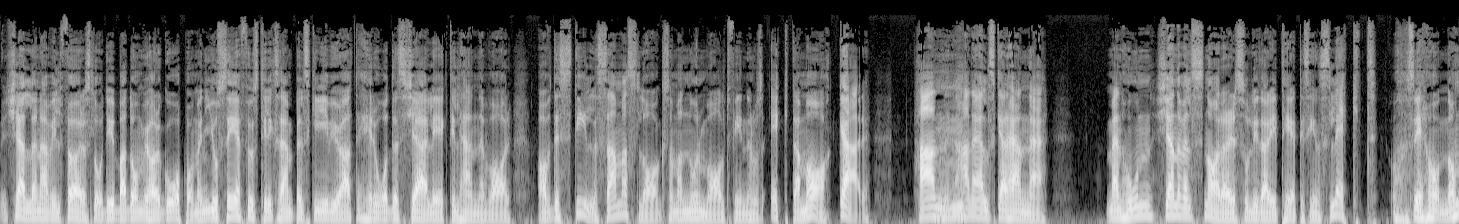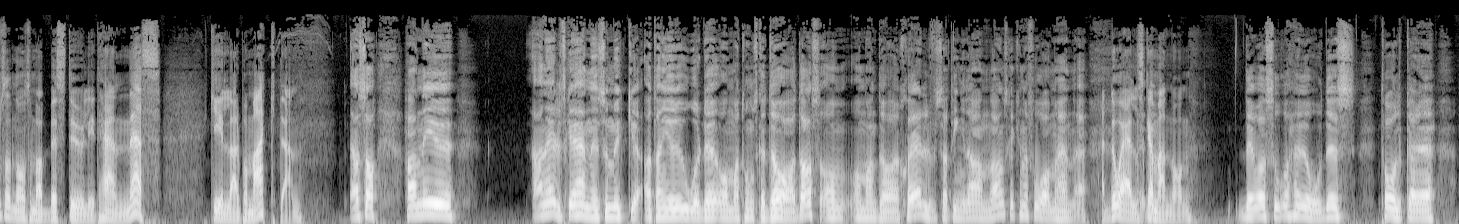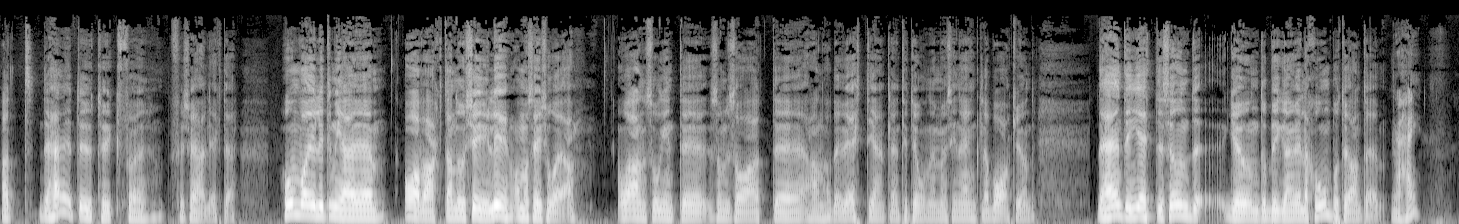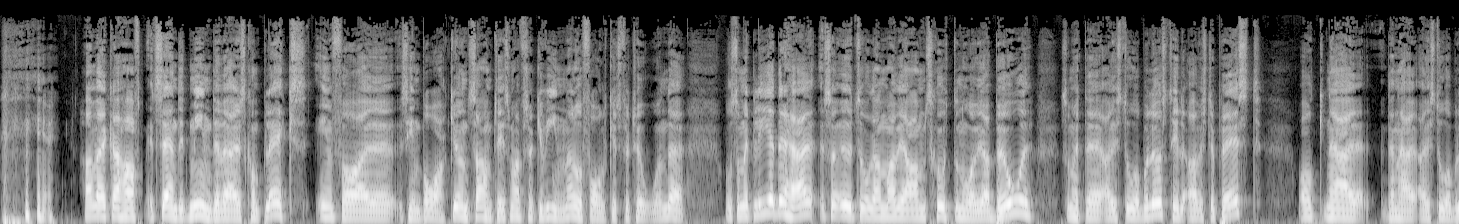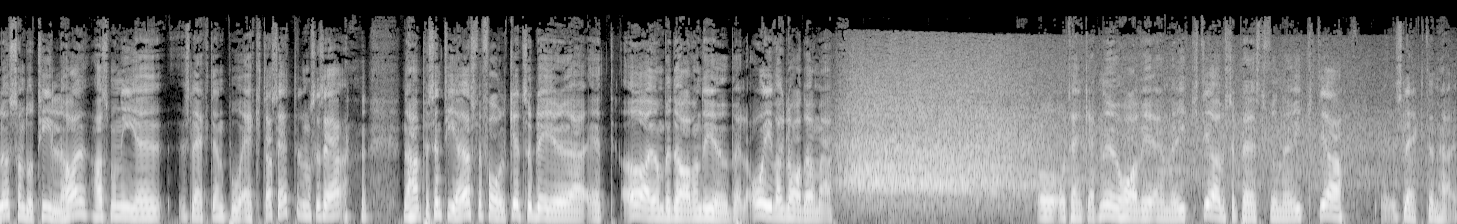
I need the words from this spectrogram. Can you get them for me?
källorna vill föreslå, det är bara de vi har att gå på. Men Josefus till exempel skriver ju att Herodes kärlek till henne var av det stillsamma slag som man normalt finner hos äkta makar. Han, Mm. han älskar henne, men hon känner väl snarare solidaritet i sin släkt och ser honom som någon som har bestulit hennes killar på makten. Alltså, han är ju, han älskar henne så mycket att han ger order om att hon ska dödas om, om han dör själv så att ingen annan ska kunna få vara med henne. Ja, då älskar man någon. Det var så Herodes tolkade att det här är ett uttryck för, för kärlek det. Hon var ju lite mer eh, avvaktande och kylig om man säger så ja. Och ansåg inte som du sa att eh, han hade rätt egentligen till tronen med sin enkla bakgrund. Det här är inte en jättesund grund att bygga en relation på tror jag inte. Nej. Han verkar ha haft ett ständigt mindervärdeskomplex inför eh, sin bakgrund samtidigt som han försöker vinna då folkets förtroende. Och som ett led i det här så utsåg han Mariams 17-åriga bror som hette Aristobulus till överstepräst. Och när den här Aristobulus som då tillhör Hasmoniersläkten på äkta sätt, eller vad man ska säga. När han presenteras för folket så blir det ett öronbedövande jubel. Oj vad glada de är och, och tänker att nu har vi en riktig överstepräst från den riktiga eh, släkten här.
